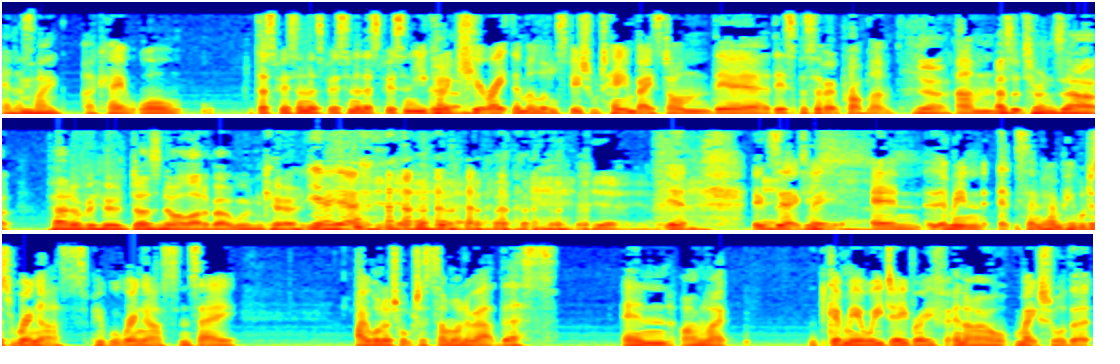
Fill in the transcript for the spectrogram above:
And it's Mhm. like, okay, well, this person, this person, and this person. You kind of curate them a little special team based on their their specific problem. Yeah. Um, As it turns out, Pat over here does know a lot about wound care. Yeah, yeah. yeah, yeah. yeah, exactly. Yeah. And I mean, at the same time, people just ring us. People ring us and say, "I want to talk to someone about this," and I'm like, "Give me a wee debrief, and I'll make sure that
